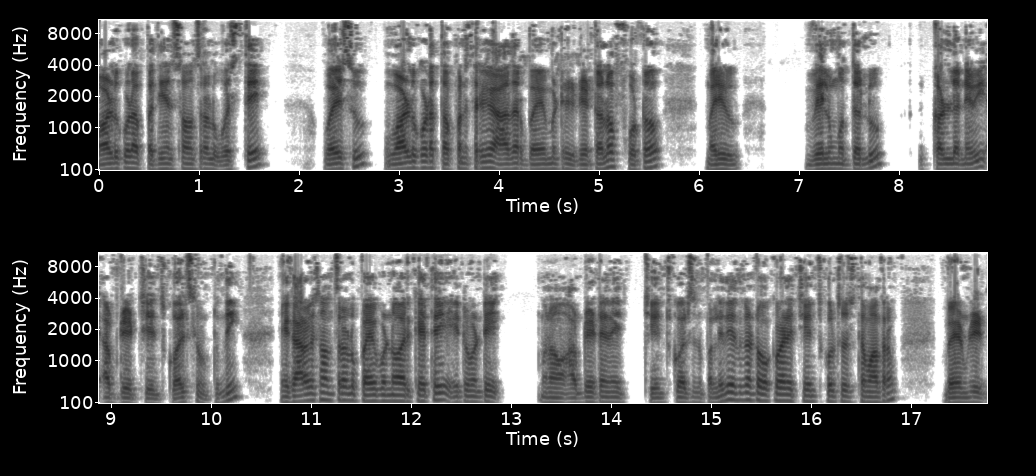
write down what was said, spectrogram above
వాళ్ళు కూడా పదిహేను సంవత్సరాలు వస్తే వయసు వాళ్ళు కూడా తప్పనిసరిగా ఆధార్ బయోమెట్రిక్ డేటాలో ఫోటో మరియు వేలుముద్రలు కళ్ళు అనేవి అప్డేట్ చేయించుకోవాల్సి ఉంటుంది. ఇక అరవై సంవత్సరాలు పైబడిన వారికి అయితే ఎటువంటి మనం అప్డేట్ అనేది చేయించుకోవాల్సిన పని లేదు. ఎందుకంటే ఒకవేళ చేయించుకోవాల్సి వస్తే మాత్రం బయోమెట్రిక్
